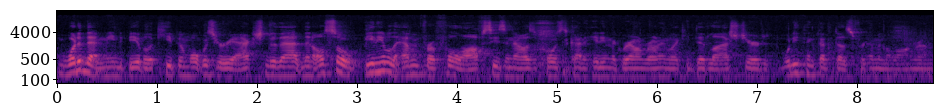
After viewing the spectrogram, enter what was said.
what did that mean to be able to keep him? What was your reaction to that? And then also being able to have him for a full offseason now as opposed to kind of hitting the ground running like he did last year. What do you think that does for him in the long run?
